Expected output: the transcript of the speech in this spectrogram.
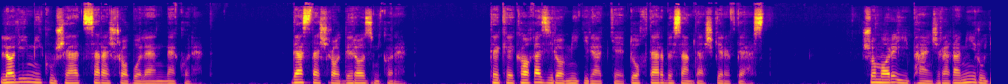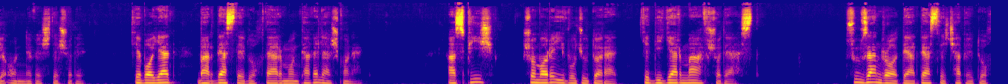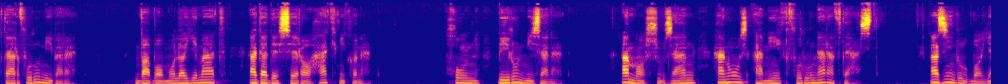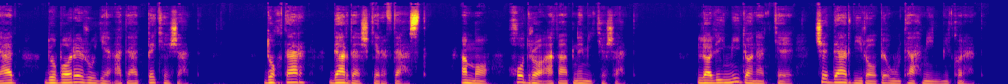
لالی میکوشد سرش را بلند نکند. دستش را دراز می کند. تکه کاغذی را می گیرد که دختر به سمتش گرفته است. شماره ای پنج رقمی روی آن نوشته شده که باید بر دست دختر منتقلش کند. از پیش شماره ای وجود دارد که دیگر محو شده است. سوزن را در دست چپ دختر فرو می‌برد و با ملایمت عدد سه را حک می کند. خون بیرون می‌زند. اما سوزن هنوز عمیق فرو نرفته است. از این رو باید دوباره روی عدد بکشد. دختر دردش گرفته است. اما خود را عقب نمی کشد. لالی می داند که چه دردی را به او تحمیل می کند.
